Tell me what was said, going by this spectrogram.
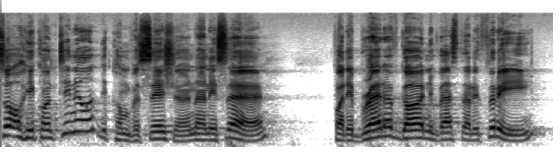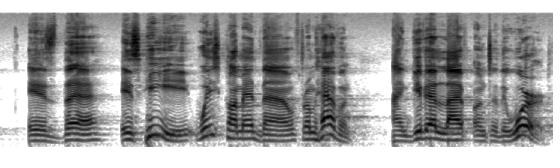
So he continued the conversation and he said, For the bread of God in verse 33 is there is he which cometh down from heaven and giveth life unto the world.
